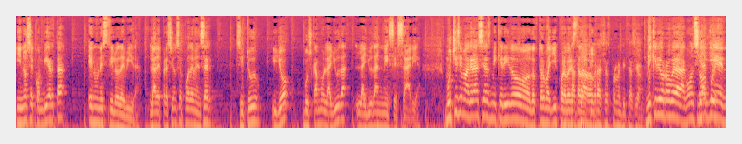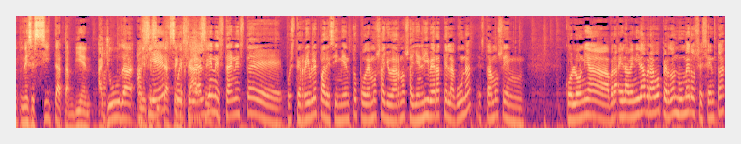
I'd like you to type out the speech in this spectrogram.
Y no se convierta en un estilo de vida. La depresión se puede vencer si tú y yo buscamos la ayuda, la ayuda necesaria. Muchísimas gracias, mi querido doctor Vallí, por haber estado aquí. Gracias por la invitación. Mi querido Robert Aragón, si alguien pues, necesita también ayuda, necesita es, pues si alguien está en este pues terrible padecimiento, podemos ayudarnos ahí en Libérate Laguna. Estamos en Colonia, en la Avenida Bravo, perdón, número 60,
